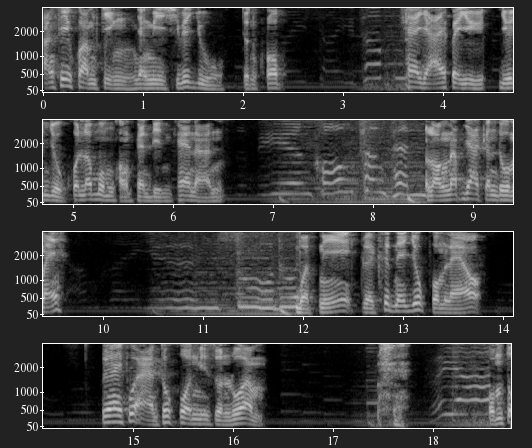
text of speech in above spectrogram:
ทั้งที่ความจริงยังมีชีวิตอยู่จนครบ แค่ย้ายไปยืนอยู่คนละมุมของแผ่นดินแค่นั้น ลองนับญาติกันดูไหม บทนี้เกิดขึ้นในยุคผมแล้ว เพื่อให้ผู้อ่านทุกคนมีส่วนร่วม ผมโต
